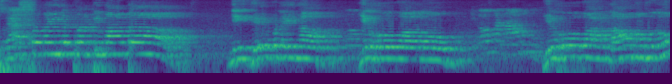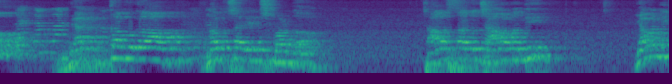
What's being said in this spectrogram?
శ్రేష్టమైనటువంటి మాట. నీ దేవుడైన యహోవాను యహోవా నామమును వ్యర్థముగా నొచ్చరించకూడదు చాలాసార్లు చాలా మంది ఎవరిని?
